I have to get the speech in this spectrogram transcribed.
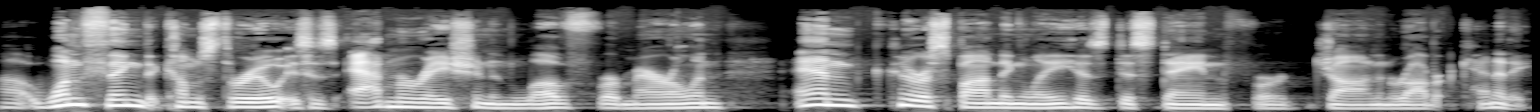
Uh, one thing that comes through is his admiration and love for Marilyn, and correspondingly, his disdain for John and Robert Kennedy.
